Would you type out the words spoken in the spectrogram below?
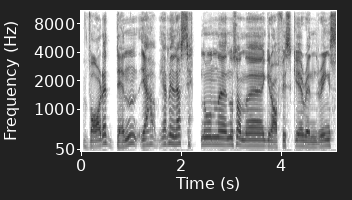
Var det den jeg, jeg mener jeg har sett noen, eh, noen sånne grafiske renderings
